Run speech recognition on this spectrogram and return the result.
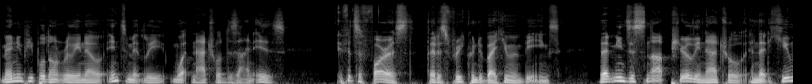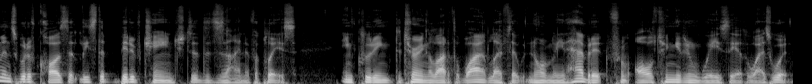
many people don't really know intimately what natural design is. If it's a forest that is frequented by human beings, that means it's not purely natural in that humans would have caused at least a bit of change to the design of a place including deterring a lot of the wildlife that would normally inhabit it from altering it in ways they otherwise would.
